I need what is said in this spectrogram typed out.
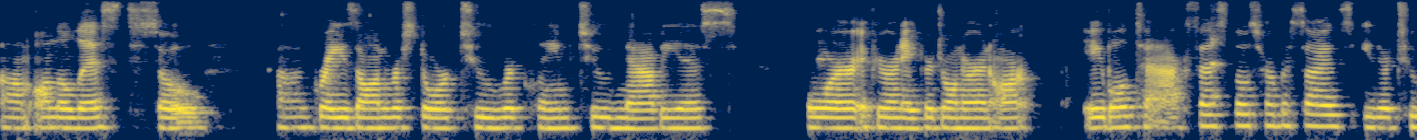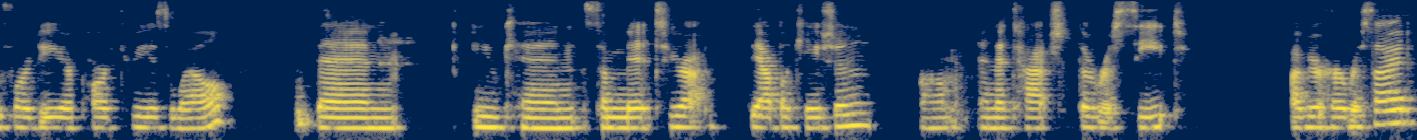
um, on the list. So uh, Grazon, Restore 2, Reclaim 2, Navius, or if you're an acreage owner and aren't able to access those herbicides, either 2,4-D or PAR 3 as well, then you can submit your the application um, and attach the receipt of your herbicide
